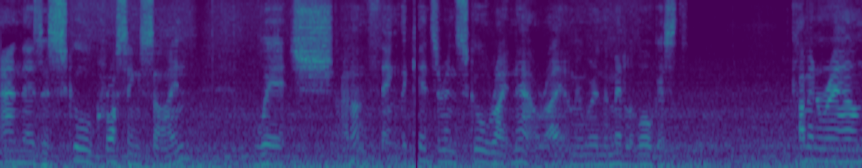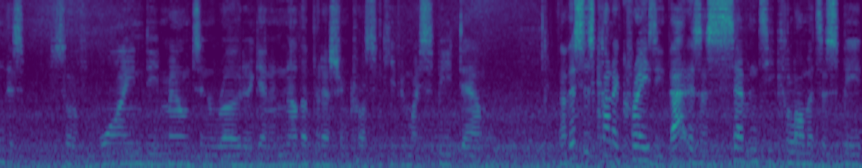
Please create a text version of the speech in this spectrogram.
and there's a school crossing sign which I don't think the kids are in school right now, right? I mean, we're in the middle of August. Coming around this sort of windy mountain road, again, another pedestrian crossing, keeping my speed down. Now, this is kind of crazy. That is a 70 kilometer speed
